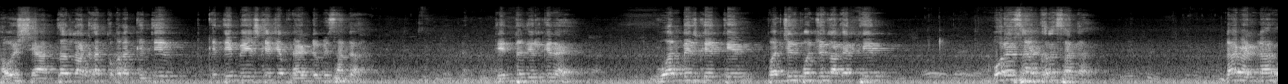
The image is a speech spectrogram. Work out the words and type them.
अहो शहात्तर लाखात तुम्हाला किती किती बी एच केचे फ्लॅट तुम्ही सांगा? तीन तर दिल की नाही? वन बी एच के तीन पंचवीस पंचवीस लाखात तीन. बोरे साहेब खरं सांगा. नाही भेटणार?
